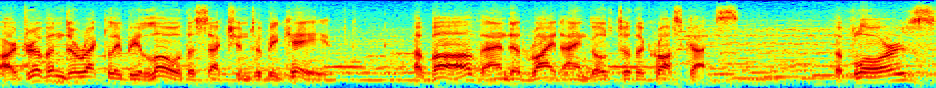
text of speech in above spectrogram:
are driven directly below the section to be caved, above and at right angles to the crosscuts. The floors,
